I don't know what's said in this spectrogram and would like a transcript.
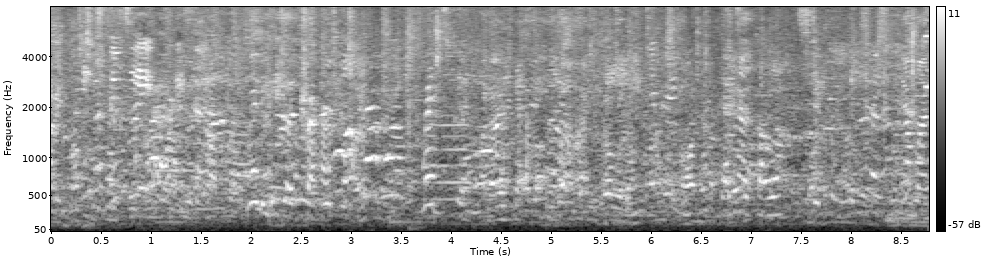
Be good. Red's good. Come on.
